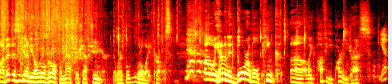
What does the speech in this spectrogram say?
Oh, I bet this is going to be the little girl from MasterChef Junior that wears the little white pearls. oh, we have an adorable pink, uh, like puffy party dress. Yep.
